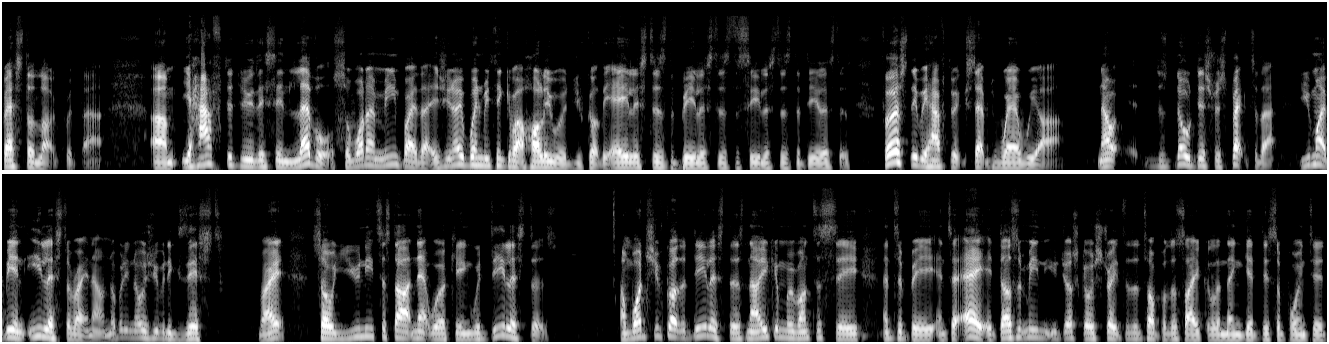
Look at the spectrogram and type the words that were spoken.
best of luck with that. Um, you have to do this in levels. So what I mean by that is, you know, when we think about Hollywood, you've got the A-listers, the B-listers, the C-listers, the D-listers. Firstly, we have to accept where we are. Now, there's no disrespect to that. You might be an E-lister right now. Nobody knows you even exist, right? So you need to start networking with D-listers. And once you've got the D listers, now you can move on to C and to B and to A. It doesn't mean that you just go straight to the top of the cycle and then get disappointed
